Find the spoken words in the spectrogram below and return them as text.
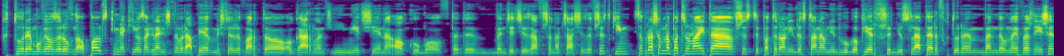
które mówią zarówno o polskim, jak i o zagranicznym rapie. Myślę, że warto ogarnąć i mieć je na oku, bo wtedy będziecie zawsze na czasie ze wszystkim. Zapraszam na Patronite'a. Wszyscy patroni dostaną niedługo pierwszy newsletter, w którym będą najważniejsze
